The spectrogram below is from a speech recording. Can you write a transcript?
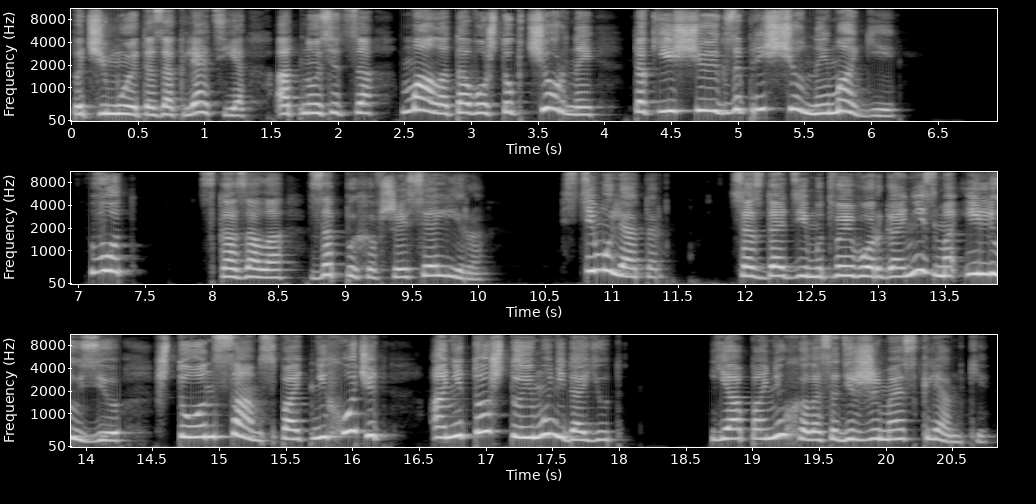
почему это заклятие относится мало того, что к черной, так еще и к запрещенной магии. «Вот», — сказала запыхавшаяся Лира, — «стимулятор. Создадим у твоего организма иллюзию, что он сам спать не хочет, а не то, что ему не дают. Я понюхала содержимое склянки.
